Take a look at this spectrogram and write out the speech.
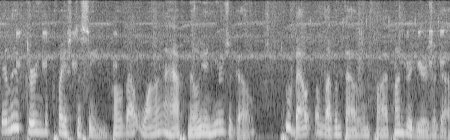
They lived during the Pleistocene from about one and a half million years ago to about 11,500 years ago.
